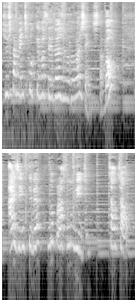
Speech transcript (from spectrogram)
justamente porque vocês ajudam a gente, tá bom? A gente se vê no próximo vídeo. Tchau, tchau!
